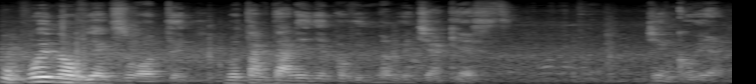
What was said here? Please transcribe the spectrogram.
upłynął wiek złoty, bo tak dalej nie powinno być jak jest. Dziękuję.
